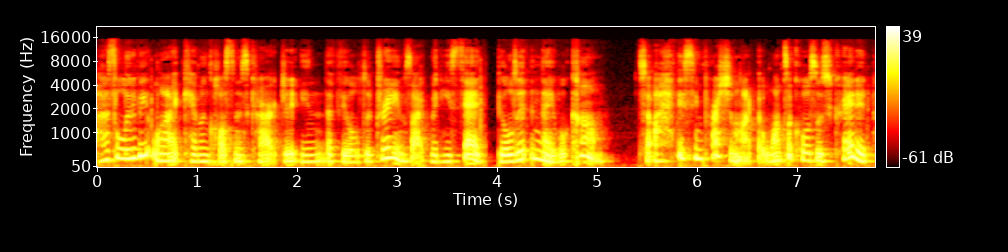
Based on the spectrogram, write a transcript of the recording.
I was a little bit like Kevin Costner's character in The Field of Dreams, like when he said, build it and they will come. So I had this impression like that once a course was created,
